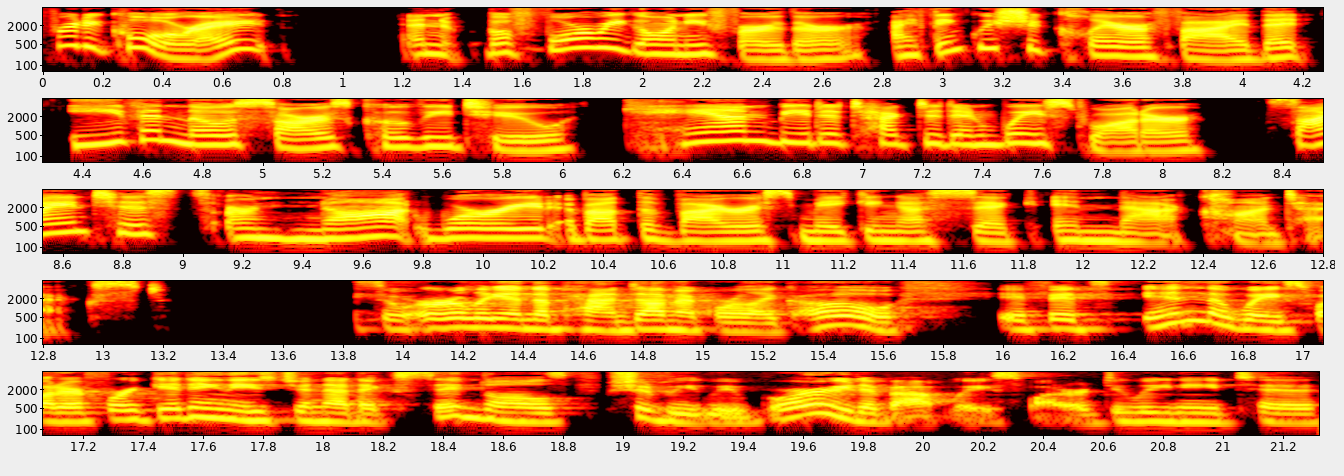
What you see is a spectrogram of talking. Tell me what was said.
Pretty cool, right? And before we go any further, I think we should clarify that even though SARS CoV 2 can be detected in wastewater, scientists are not worried about the virus making us sick in that context. So early in the pandemic, we're like, oh, if it's in the wastewater, if we're getting these genetic signals, should we be worried about wastewater? Do we need to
